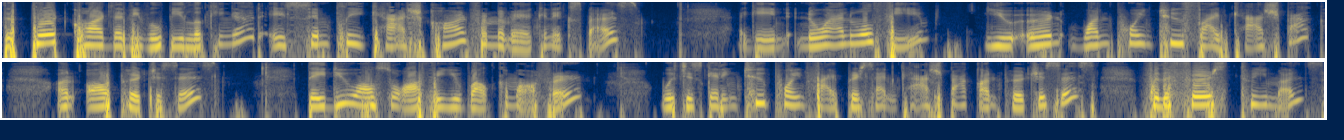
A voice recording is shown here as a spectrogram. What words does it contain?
The third card that we will be looking at is Simply Cash card from American Express. Again, no annual fee. You earn 1.25 cash back on all purchases. They do also offer you welcome offer, which is getting 2.5% cash back on purchases for the first three months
